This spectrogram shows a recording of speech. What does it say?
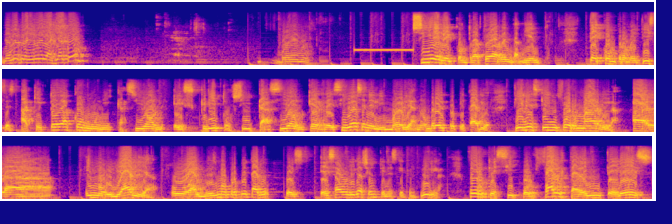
¿Ya me trajeron el ajiaco? Bueno. En el contrato de arrendamiento te comprometiste a que toda comunicación, escrito, citación que recibas en el inmueble a nombre del propietario, tienes que informarla a la inmobiliaria o al mismo propietario, pues esa obligación tienes que cumplirla. Porque si por falta de interés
